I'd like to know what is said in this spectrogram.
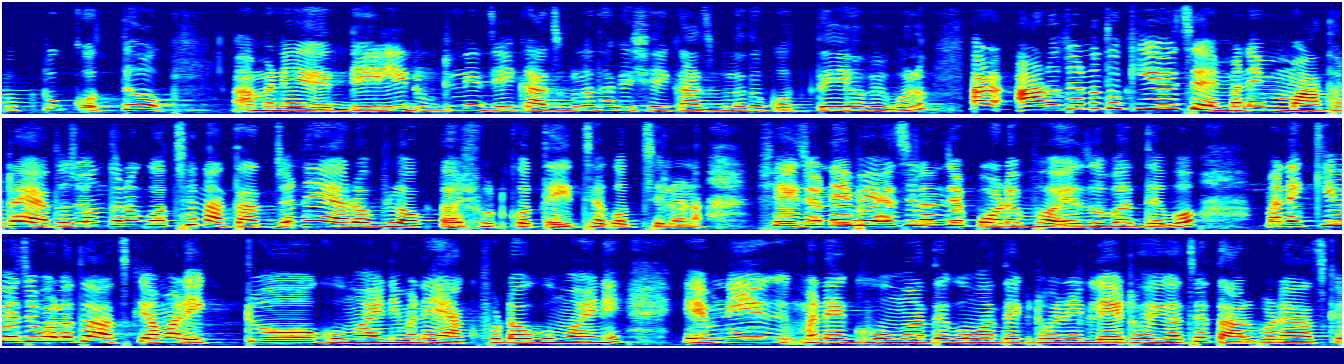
টুকটুক করতে হোক মানে ডেইলি রুটিনে যে কাজগুলো থাকে সেই কাজগুলো তো করতেই হবে বলো। আর আরও জানো তো কী হয়েছে? মানে মাথাটা এত যন্ত্রণা করছে না, তার জন্যই আরও ব্লগটা শ্যুট করতে ইচ্ছা করছিল না। সেই জন্যই ভেবেছিলাম যে পরে ভয়েস ওভার দেবো। মানে কী হয়েছে বলো তো? আজকে আমার একটু ঘুমায়নি মানে এক ফোঁটাও ঘুমায়নি। এমনি মানে ঘুমাতে ঘুমাতে একটুখানি লেট হয়ে গেছে। তারপরে আজকে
